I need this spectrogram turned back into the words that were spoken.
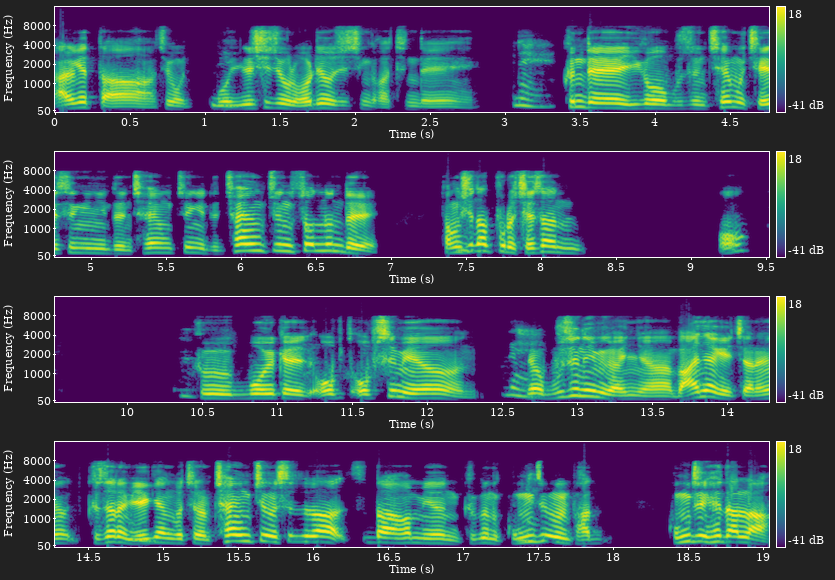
알겠다. 지금 뭐 네. 일시적으로 어려워지신 것 같은데 네. 근데 이거 무슨 채무 재승인이든 차용증이든 차용증 썼는데 당신 네. 앞으로 재산 어? 음. 그뭐 이렇게 없, 없으면 네. 야 무슨 의미가 있냐 만약에 있잖아요 그 사람 음. 얘기한 것처럼 차용증을 쓰다 쓰다 하면 그건 공증을 받 공증해달라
